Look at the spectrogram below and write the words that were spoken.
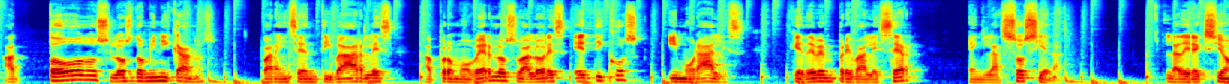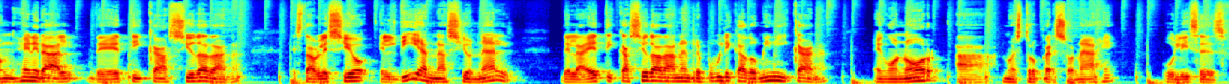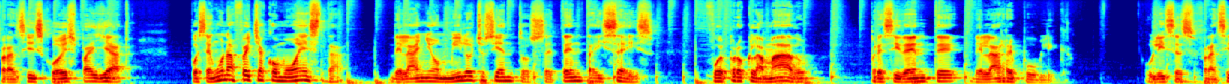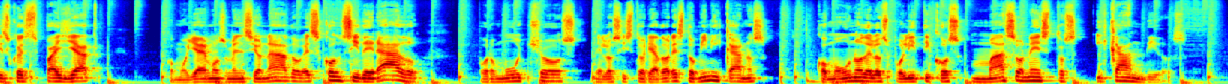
a todos los dominicanos para incentivarles a promover los valores éticos y morales que deben prevalecer en la sociedad. La Dirección General de Ética Ciudadana estableció el Día Nacional de la Ética Ciudadana en República Dominicana en honor a nuestro personaje, Ulises Francisco Espaillat, pues en una fecha como esta, del año 1876, fue proclamado presidente de la República. Ulises Francisco Espaillat, como ya hemos mencionado, es considerado por muchos de los historiadores dominicanos como uno de los políticos más honestos y cándidos,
